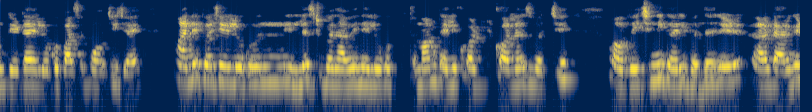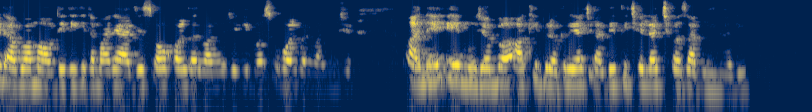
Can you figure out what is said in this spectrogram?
ડેટા એ લોકો પાસે પહોંચી જાય. અને પછી એ લોકોની લિસ્ટ બનાવીને એ લોકો તમામ ટેલિકોલર્સ વચ્ચે વેચની કરી બધાને ટાર્ગેટ આપવામાં આવતી હતી કે તમારે આજે સો કોલ કરવાનું છે કે બસો કોલ કરવાનું છે. અને એ મુજબ આખી પ્રક્રિયા ચાલતી હતી છેલ્લા છ સાત મહિનાથી.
